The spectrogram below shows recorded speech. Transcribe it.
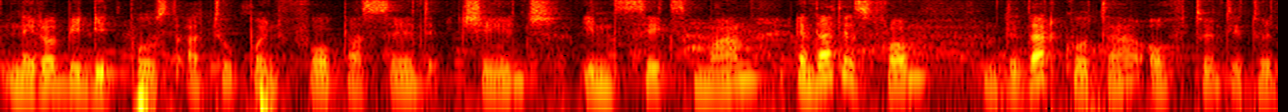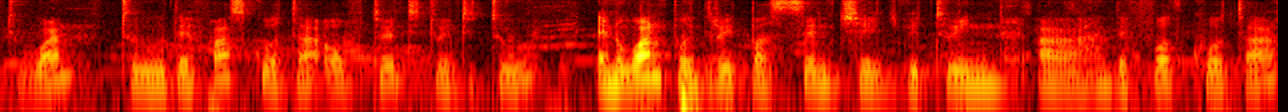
Nairobi did post a 2.4% change in six months, and that is from the third quarter of 2021 to the first quarter of 2022, and 1.3% change between uh, the fourth quarter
